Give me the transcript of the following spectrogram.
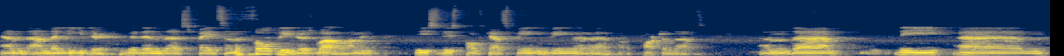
and and a leader within the space and a thought leader as well. I mean, these these podcasts being being a part of that and uh, the, um,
